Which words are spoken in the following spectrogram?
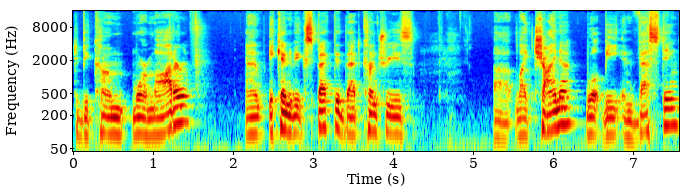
to become more modern. And it can be expected that countries uh, like China will be investing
